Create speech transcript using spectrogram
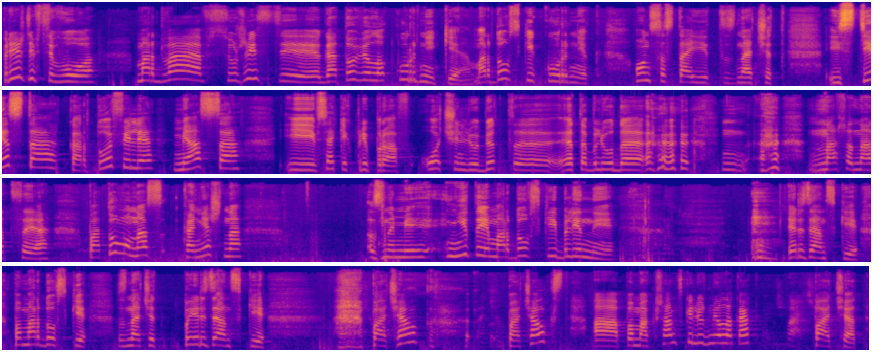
Прежде всего, Мордва всю жизнь готовила курники, мордовский курник. Он состоит, значит, из теста, картофеля, мяса и всяких приправ. Очень любит э, это блюдо наша нация. Потом у нас, конечно, знаменитые мордовские блины. Эрзянские. По-мордовски, значит, по-эрзянски пачалк, пачалкст, а по-макшански, Людмила, как? Пачат.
